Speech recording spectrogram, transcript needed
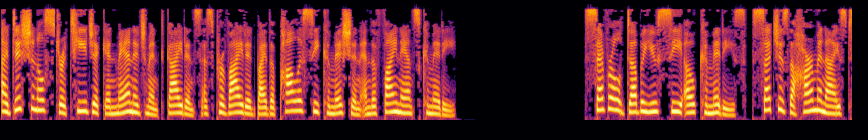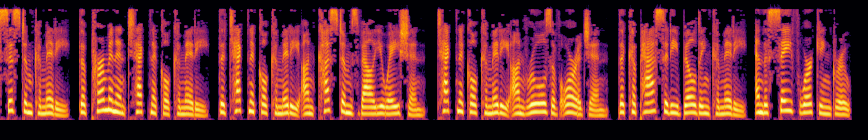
Additional strategic and management guidance is provided by the Policy Commission and the Finance Committee. Several WCO committees, such as the Harmonized System Committee, the Permanent Technical Committee, the Technical Committee on Customs Valuation, Technical Committee on Rules of Origin, the Capacity Building Committee, and the Safe Working Group,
